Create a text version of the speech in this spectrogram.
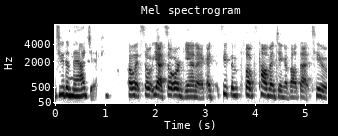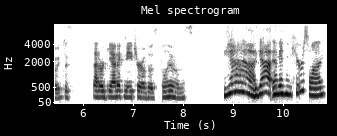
do the magic. Oh, it's so, yeah, so organic. I see some folks commenting about that too. Just that organic nature of those blooms. Yeah, yeah. And then here's one.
